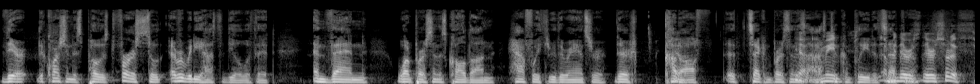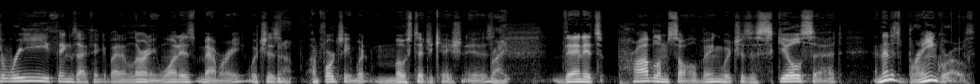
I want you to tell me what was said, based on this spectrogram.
They're, the question is posed first, so everybody has to deal with it, and then one person is called on halfway through their answer. They're cut Yeah. off. The second person is Yeah, asked I mean, to complete, I mean, there's there's sort of three things I think about in learning. One is memory, which is unfortunately what most education is. Right. Then it's problem solving, which is a skill set, and then it's brain growth.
